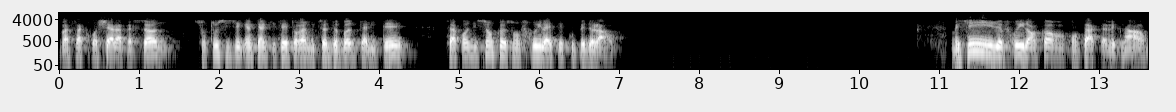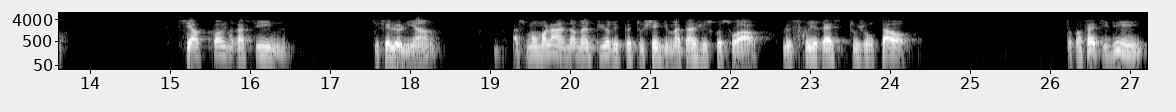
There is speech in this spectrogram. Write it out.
va s'accrocher à la personne, surtout si c'est quelqu'un qui fait Torah Mitzvot de bonne qualité, c'est à condition que son fruit a été coupé de l'arbre. Mais si le fruit est encore en contact avec l'arbre, s'il y a encore une racine qui fait le lien, à ce moment-là, un homme impur, il peut toucher du matin jusqu'au soir, le fruit reste toujours taor. Donc en fait, il dit, il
